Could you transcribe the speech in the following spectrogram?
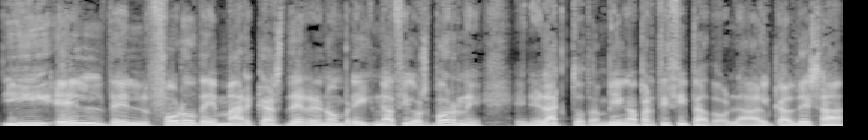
y el del Foro de Marcas de Renombre, Ignacio Osborne. En el acto también ha participado la alcaldesa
